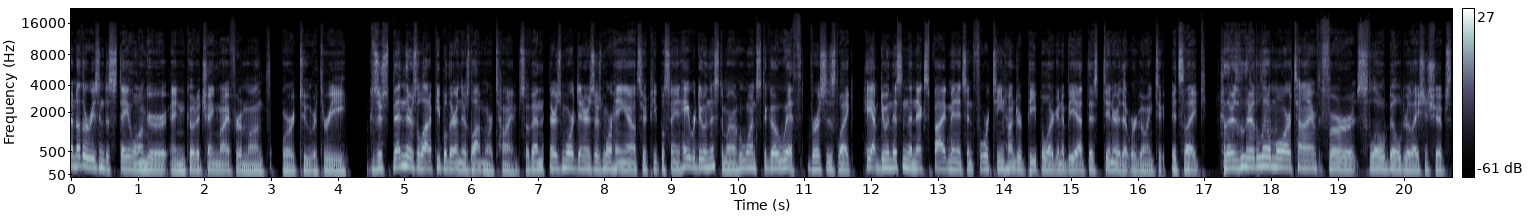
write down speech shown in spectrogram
another reason to stay longer and go to Chiang Mai for a month or two or three, because there's then there's a lot of people there and there's a lot more time. So then there's more dinners, there's more hangouts, there's people saying, Hey, we're doing this tomorrow. Who wants to go with? Versus like, Hey, I'm doing this in the next five minutes and 1400 people are going to be at this dinner that we're going to. It's like, there's, there's a little more time for slow build relationships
